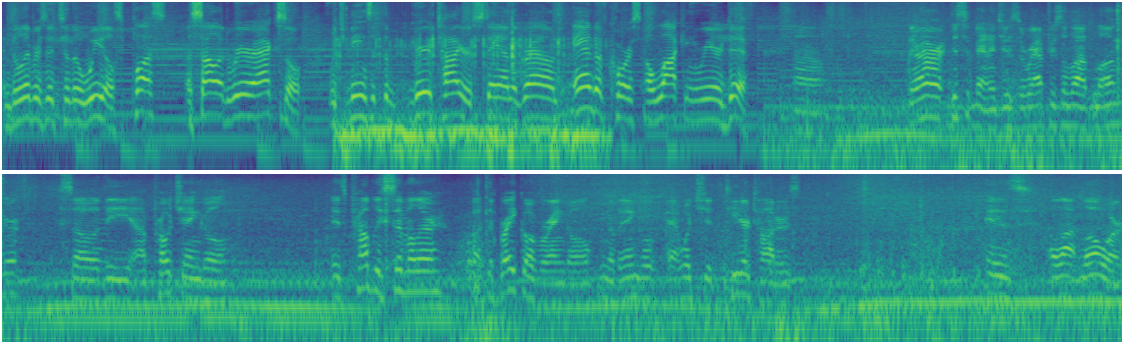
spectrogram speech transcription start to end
and delivers it to the wheels, plus a solid rear axle, which means that the rear tires stay on the ground, and of course, a locking rear diff. Uh, there are disadvantages. The Raptor's a lot longer, so the uh, approach angle is probably similar, but the breakover angle, you know, the angle at which it teeter-totters is a lot lower,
